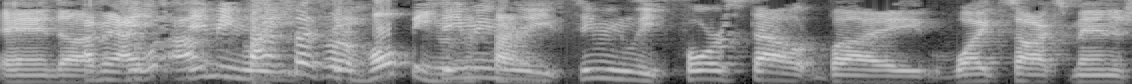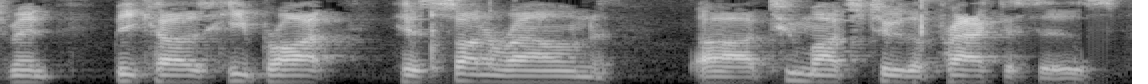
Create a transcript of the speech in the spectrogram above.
and uh, I mean, I- I- seemingly, hoping seemingly, seemingly forced out by White Sox management because he brought his son around uh, too much to the practices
